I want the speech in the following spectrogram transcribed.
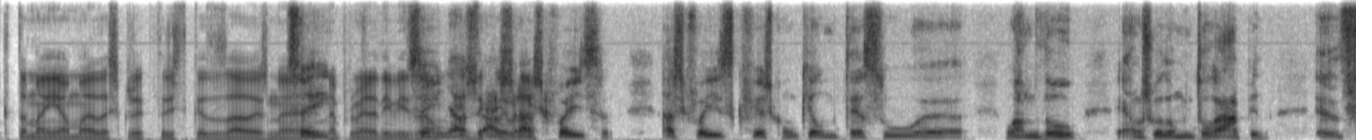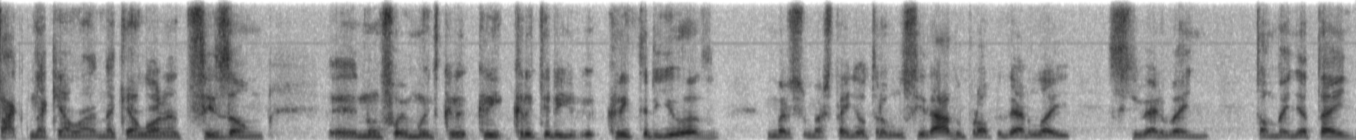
que também é uma das características usadas na, sim, na primeira divisão, sim, acho, acho, acho, que foi isso. Acho que foi isso que fez com que ele metesse o, uh, o Amdu, é um jogador muito rápido, de facto naquela, naquela hora de decisão eh, não foi muito criterioso, mas, mas tem outra velocidade. O próprio Derley, se estiver bem, também a tem.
